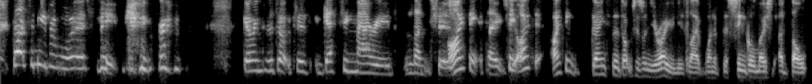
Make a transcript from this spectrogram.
That's an even worse leap. Going from going to the doctors, getting married, lunches. I think like See, I think I think going to the doctors on your own is like one of the single most adult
